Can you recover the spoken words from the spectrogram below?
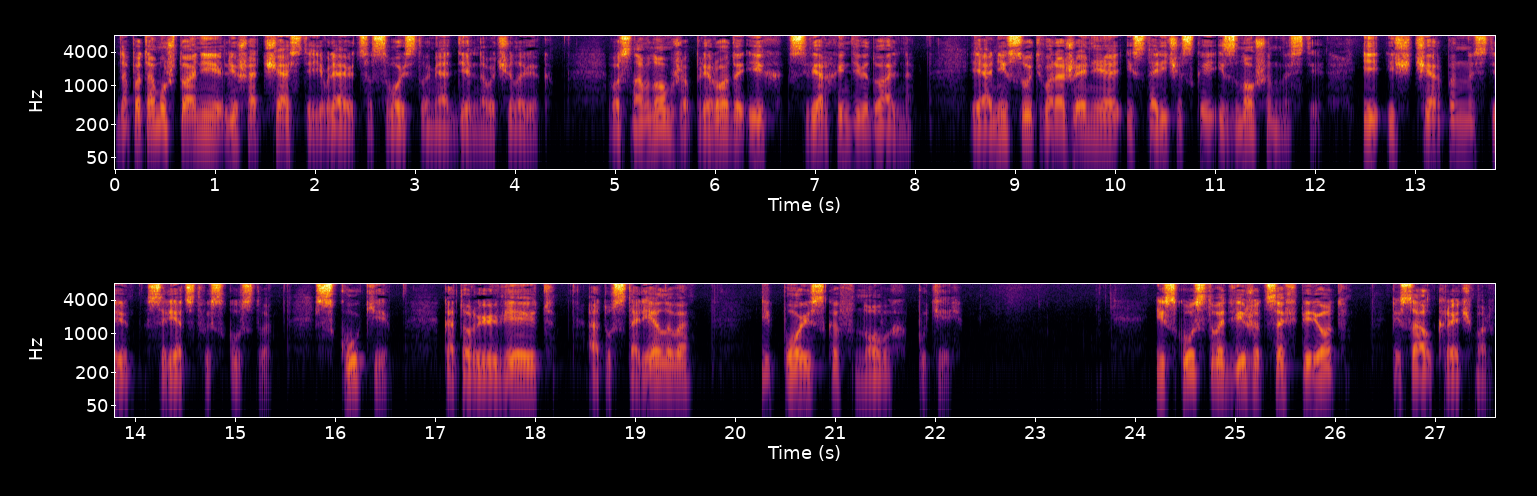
Да потому что они лишь отчасти являются свойствами отдельного человека. В основном же природа их сверхиндивидуальна и они суть выражения исторической изношенности и исчерпанности средств искусства, скуки, которую веет от устарелого и поисков новых путей. «Искусство движется вперед», — писал Кречмар.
